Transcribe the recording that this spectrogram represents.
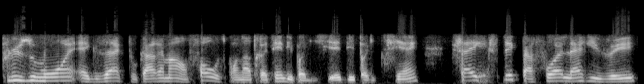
plus ou moins exactes ou carrément fausses qu'on entretient des, policiers, des politiciens, ça explique parfois l'arrivée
